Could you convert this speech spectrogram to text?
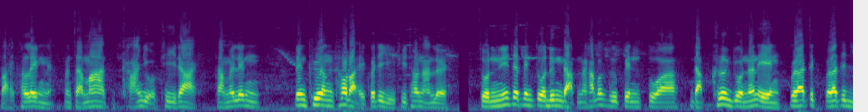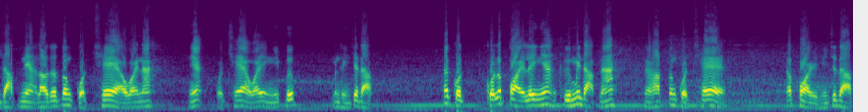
สายคันเร่งเนี่ยมันสามารถค้างอยู่กับที่ได้ทำให้เร่งเร่งเครื่องเท่าไหร่ก็จะอยู่ที่เท่านั้นเลย ส่วนนี้จะเป็นตัวดึงดับนะครับก็คือเป็นตัวดับเครื่องยนต์นั่นเองเวลาจะเวลาจะดับเนี่ยเราจะต้องกดแช่เอาไว้นะเนี่ยกดแช่ไว้อย่างนี้ปุ๊บมันถึงจะดับ ถ้ากดกดแล้วปล่อยอะไรเงี้ยคือไม่ดับนะนะครับต้องกดแช่ แล้วปล่อยถึงจะดับ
